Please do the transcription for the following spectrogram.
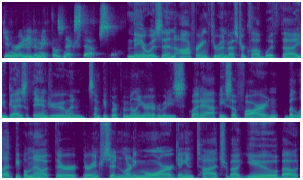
getting ready to make those next steps. So. There was an offering through Investor Club with uh, you guys, with Andrew, and some people are familiar. Everybody's quite happy so far. And but let people know if they're they're interested in learning more, getting in touch about you, about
